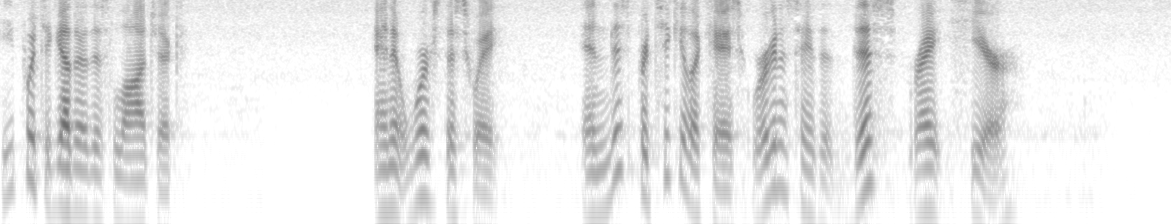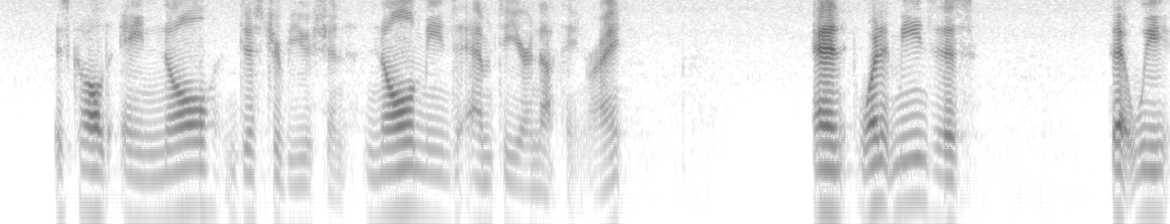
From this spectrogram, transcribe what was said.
he put together this logic, and it works this way. In this particular case, we're going to say that this right here is called a null distribution. Null means empty or nothing, right? And what it means is that we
